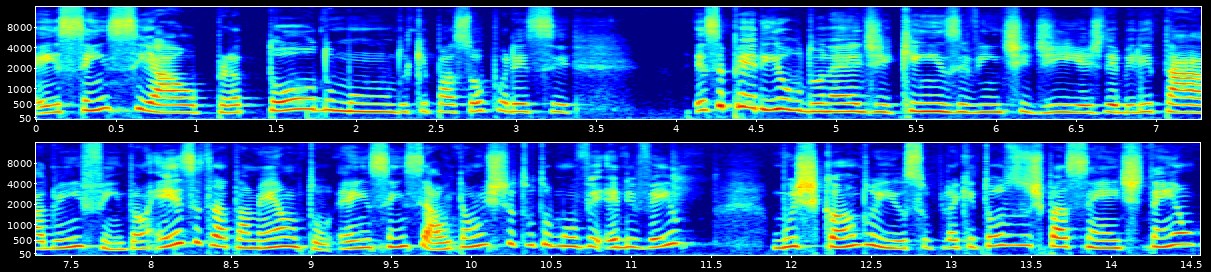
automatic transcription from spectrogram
é essencial para todo mundo que passou por esse, esse período né, de 15, 20 dias debilitado, enfim. Então, esse tratamento é essencial. Então, o Instituto Move, ele veio buscando isso para que todos os pacientes tenham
